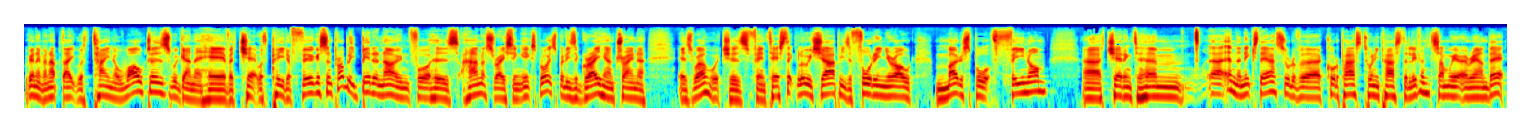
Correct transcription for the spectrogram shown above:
We're going to have an update with Taina Walters. We're going to have a chat with Peter Ferguson, probably better known for his harness racing exploits, but he's a greyhound trainer as well, which is fantastic. Louis Sharp, he's a 14 year old motorsport phenom. Uh, chatting to him uh, in the next hour, sort of a quarter past, 20 past 11, somewhere around that.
